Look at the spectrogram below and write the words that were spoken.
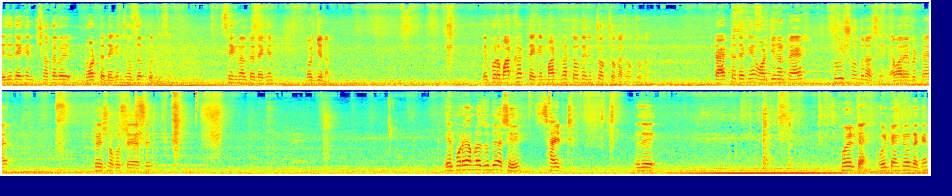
এই যে দেখেন, সকালের রডটা দেখেন, ঝকঝক করতেছে। সিগন্যালটা দেখেন অরিজিনাল এরপরে মাঠঘাট দেখেন, মাঠঘাটটাও দেখেন চকচকা, ঝকঝকা। টায়ারটা দেখেন অরিজিনাল টায়ার খুবই সুন্দর আছে এবার টায়ার ফ্রেশ অবস্থায় আছে। এরপরে আমরা যদি আসি সাইড এই যে হুইল ট্যাঙ্ক হুইল ট্যাঙ্কটাও দেখেন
